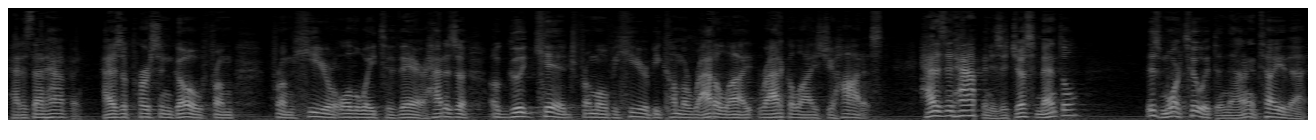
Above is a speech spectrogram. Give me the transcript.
How does that happen? How does a person go from from here all the way to there? How does a, a good kid from over here become a radicalized, radicalized jihadist? How does it happen? Is it just mental? There's more to it than that. I'm going to tell you that.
